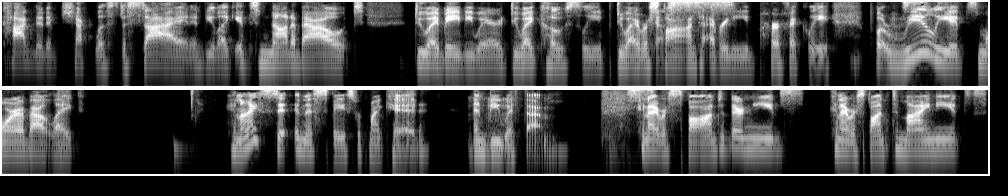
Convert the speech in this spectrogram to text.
cognitive checklist aside and be like, it's not about, do I baby wear? Do I co sleep? Do I respond to every need perfectly? But Yes. really, it's more about like, can I sit in this space with my kid and be Mhm. with them? Yes. Can I respond to their needs? Can I respond to my needs?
